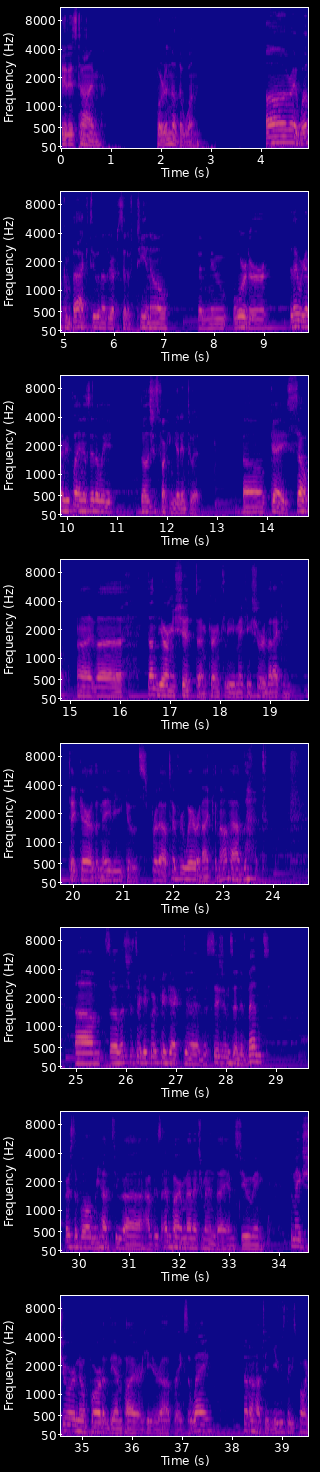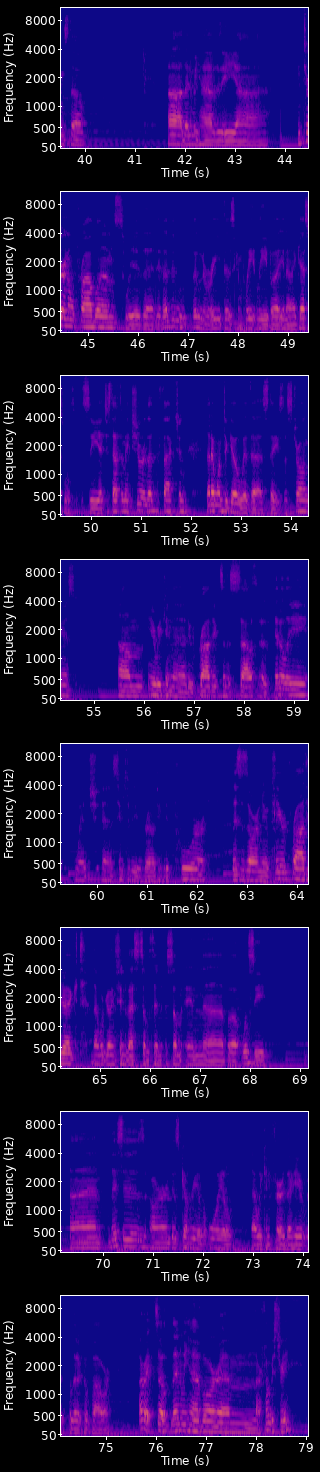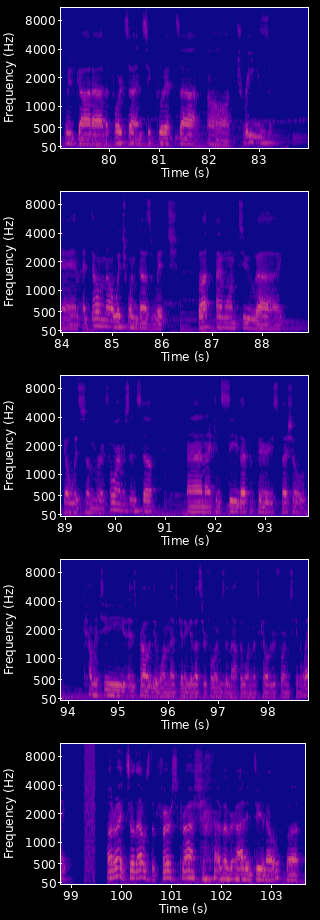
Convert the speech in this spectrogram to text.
It is time for another one. Alright, welcome back to another episode of TNO, The New Order. Today we're going to be playing as Italy, so let's just fucking get into it. Okay, so I've uh, done the army shit. I'm currently making sure that I can take care of the navy because it's spread out everywhere and I cannot have that. um, so let's just take a quick peek at the decisions and events. First of all, we have to uh, have this empire management, I am assuming, to make sure no part of the empire here uh, breaks away. Don't know how to use these points though. Uh, then we have the uh, internal problems with uh, I didn't didn't read this completely, but you know I guess we'll, we'll see. I just have to make sure that the faction that I want to go with uh, stays the strongest. Um, here we can uh, do projects in the south of Italy, which uh, seems to be relatively poor. This is our nuclear project that we're going to invest something some in, uh, but we'll see. And this is our discovery of oil that we can further here with political power. Alright, so then we have our um, our focus tree. We've got uh, the Forza and Sicurezza uh, trees, and I don't know which one does which, but I want to uh, go with some reforms and stuff, and I can see that Prepare Special Committee is probably the one that's going to give us reforms and not the one that's called Reforms Can Wait. Alright, so that was the first crash I've ever had in TNO, but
